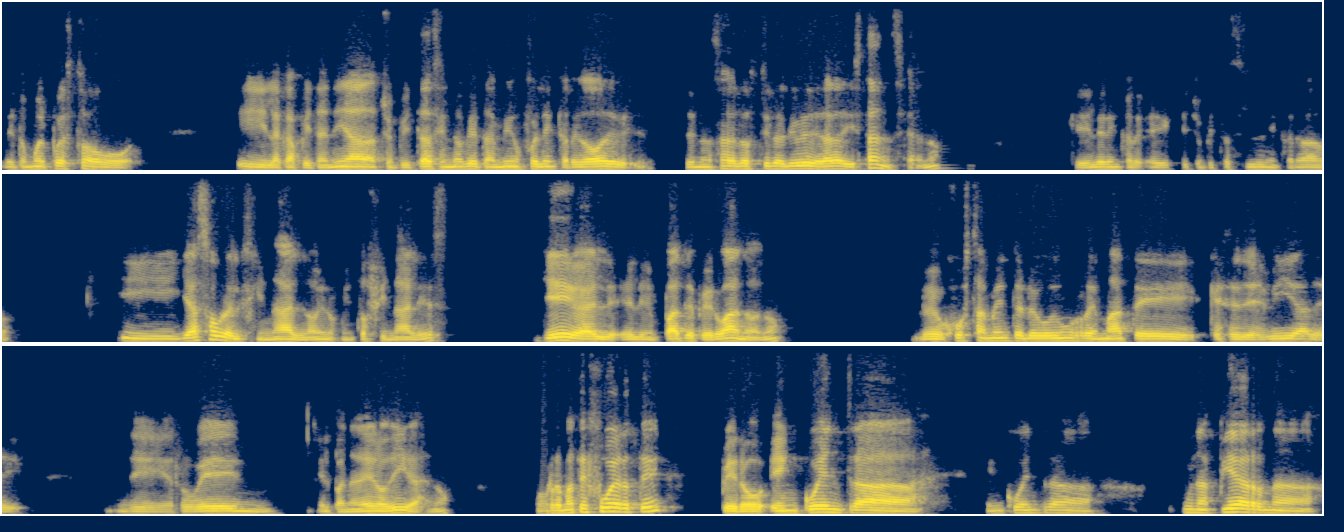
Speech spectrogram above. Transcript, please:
le tomó el puesto y la capitanía a Chumpita, sino que también fue el encargado de, lanzar los tiros libres de larga distancia, ¿no? Que él era eh, que era el encargado. Y ya sobre el final, ¿no? En los minutos finales, llega el, empate peruano, ¿no? Luego, justamente luego de un remate que se desvía de, de Rubén el panadero Díaz, ¿no? Un remate fuerte, pero encuentra, encuentra una pierna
